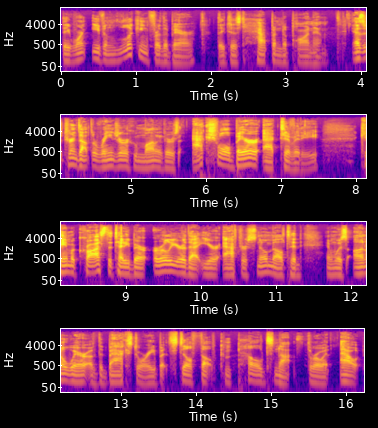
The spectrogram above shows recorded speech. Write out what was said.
They weren't even looking for the bear, they just happened upon him. As it turns out, the ranger who monitors actual bear activity came across the teddy bear earlier that year after snow melted and was unaware of the backstory, but still felt compelled to not throw it out.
